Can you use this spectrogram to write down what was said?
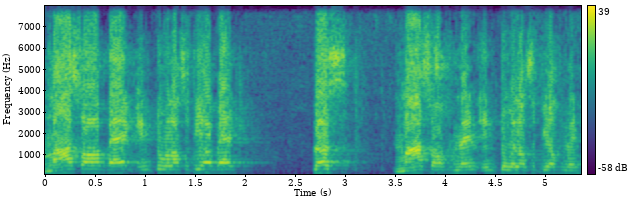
Mass of bag into velocity of bag plus mass of man into velocity of man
